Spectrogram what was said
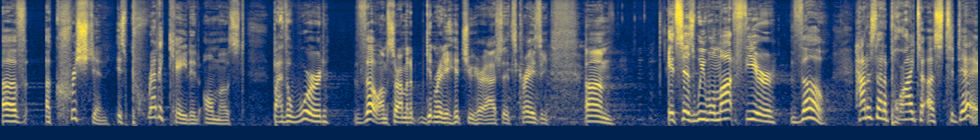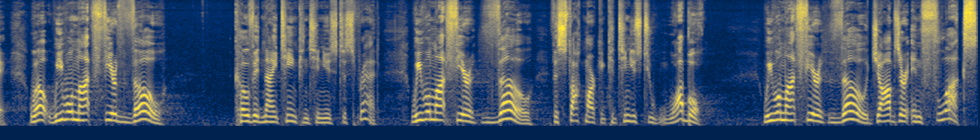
of a Christian is predicated almost by the word though. I'm sorry, I'm getting ready to hit you here, Ashley. It's crazy. Um, it says, We will not fear though. How does that apply to us today? Well, we will not fear though COVID 19 continues to spread. We will not fear though the stock market continues to wobble. We will not fear though jobs are in flux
